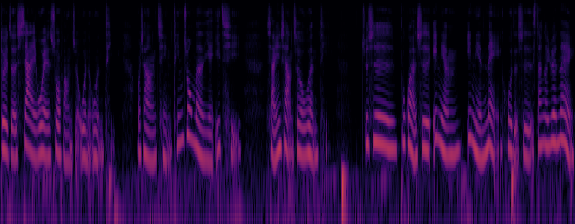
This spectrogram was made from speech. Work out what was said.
对着下一位受访者问的问题。我想请听众们也一起想一想这个问题，就是不管是一年一年内，或者是三个月内，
